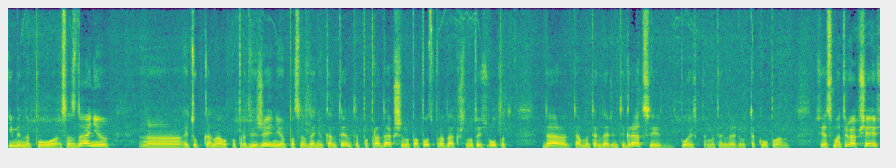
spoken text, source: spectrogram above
Именно по созданию YouTube каналов, по продвижению, по созданию контента, по продакшену, по постпродакшену. Ну, то есть опыт, да, там и так далее, интеграции, поиск там и так далее. Вот такого плана. То есть я смотрю, общаюсь,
